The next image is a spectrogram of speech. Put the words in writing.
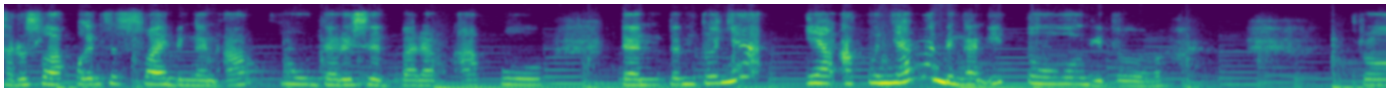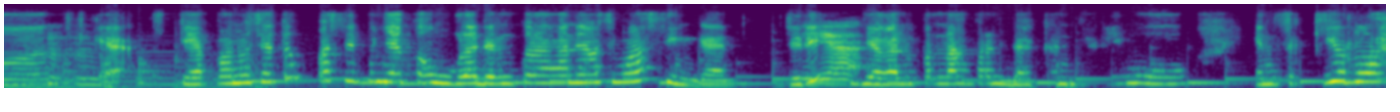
harus lakuin sesuai dengan aku dari sudut pandang aku. Dan tentunya yang aku nyaman dengan itu gitu loh. Terus kayak setiap manusia tuh pasti punya keunggulan dan kekurangannya masing-masing kan? Jadi yeah. jangan pernah merendahkan dirimu. Insecure lah.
